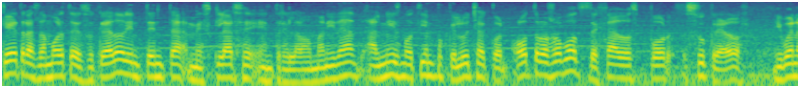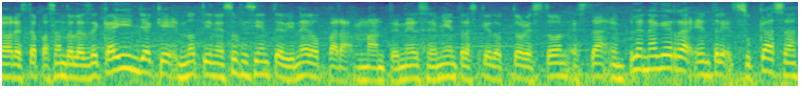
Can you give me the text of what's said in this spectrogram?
que tras la muerte de su creador intenta mezclarse entre la humanidad al mismo tiempo que lucha con otros robots dejados por su creador. Y bueno, ahora está pasando las de Caín ya que no tiene suficiente dinero para mantenerse mientras que Doctor Stone está en plena guerra entre su casa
